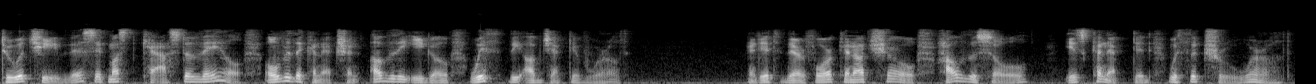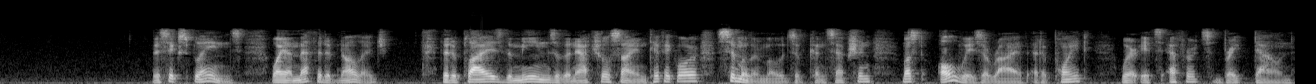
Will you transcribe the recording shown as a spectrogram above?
To achieve this, it must cast a veil over the connection of the ego with the objective world. And it therefore cannot show how the soul is connected with the true world. This explains why a method of knowledge that applies the means of the natural scientific or similar modes of conception must always arrive at a point where its efforts break down.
